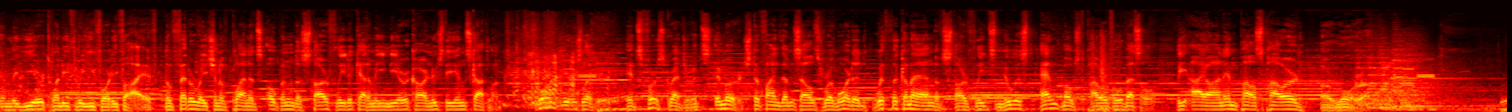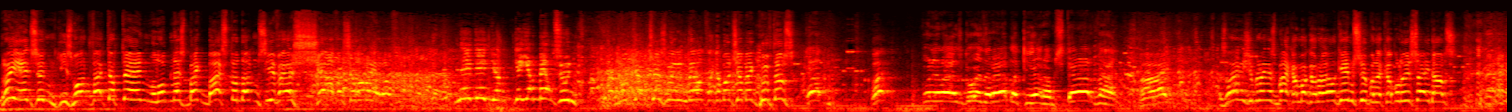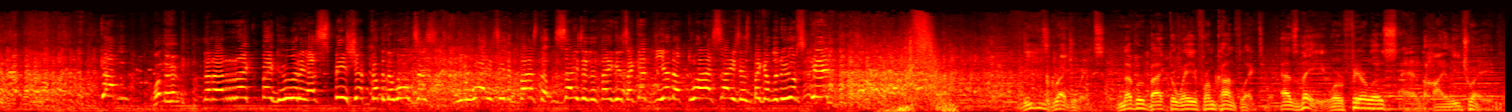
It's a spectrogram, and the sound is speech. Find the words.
In the year 2345, the Federation of Planets opened a Starfleet Academy near Carnoustie in Scotland. Four years later, its first graduates emerged to find themselves rewarded with the command of Starfleet's newest and most powerful vessel, the ion impulse powered Aurora. Right, Ensign, he's what Vector 10. We'll open this big bastard up and see if it is shit off a shoulder enough. Nadine, you get your belt soon. No captures wearing belt like a bunch of big poofters. Captain, What? Will you let us go with the replicator? I'm starving. Aye. As long as you bring us back a mug of Royal Game Soup and a couple of ciders. Captain, What now? there's a wreck big hoorie, a spaceship coming towards us. You want to see the bastard? The size of the thing is a good yin of twice sizes bigger than your skin. These graduates never backed away from conflict, as they were fearless and highly trained.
